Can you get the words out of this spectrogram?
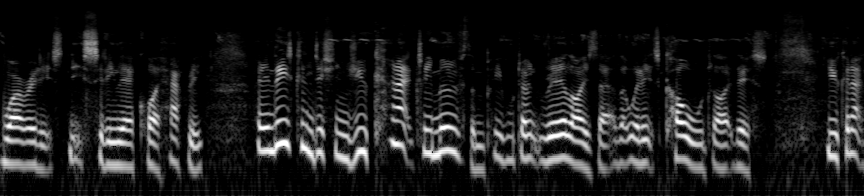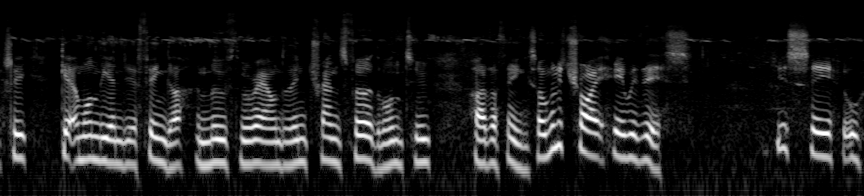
worried, it's, it's sitting there quite happily. And in these conditions, you can actually move them. People don't realise that, that when it's cold like this, you can actually get them on the end of your finger and move them around and then transfer them onto other things. So I'm going to try it here with this. Just see if it will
